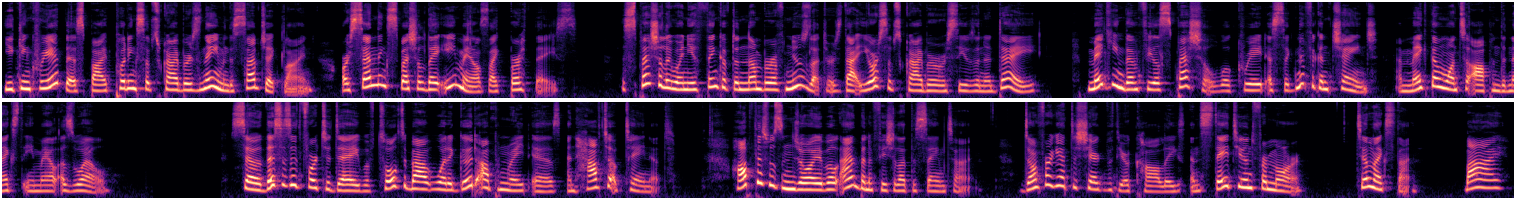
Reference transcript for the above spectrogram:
You can create this by putting subscriber's name in the subject line or sending special day emails like birthdays. Especially when you think of the number of newsletters that your subscriber receives in a day, making them feel special will create a significant change and make them want to open the next email as well. So, this is it for today. We've talked about what a good open rate is and how to obtain it. Hope this was enjoyable and beneficial at the same time. Don't forget to share it with your colleagues and stay tuned for more. Till next time. Bye.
